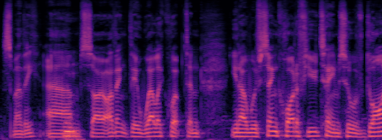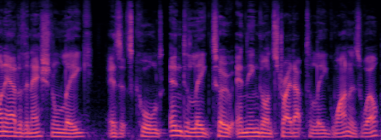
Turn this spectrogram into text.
Smithy. Um, So I think they're well equipped, and you know we've seen quite a few teams who have gone out of the National League, as it's called, into League Two, and then gone straight up to League One as well.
